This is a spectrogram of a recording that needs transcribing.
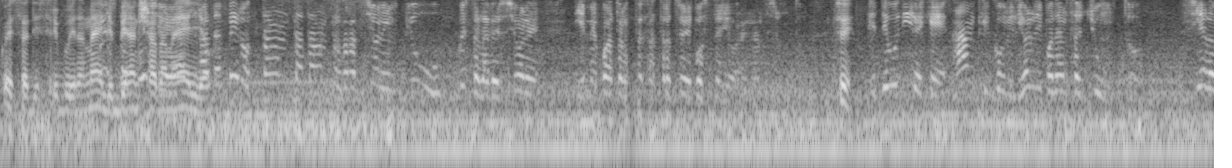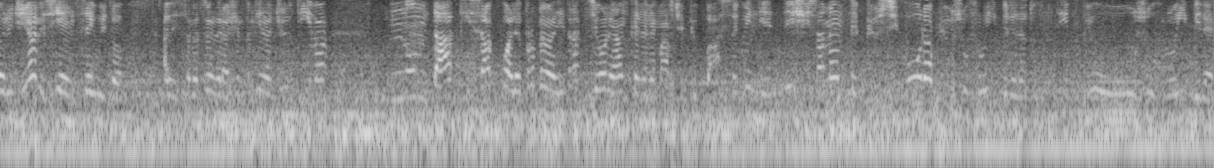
Questa è distribuita meglio, questa bilanciata meglio. Ha davvero tanta tanta trazione in più, questa è la versione di M4 a trazione posteriore innanzitutto sì. e devo dire che anche con il livello di potenza aggiunto sia da originale sia in seguito all'installazione della centralina aggiuntiva non dà chissà quale problema di trazione anche nelle marce più basse quindi è decisamente più sicura, più usufruibile da tutti più usufruibile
